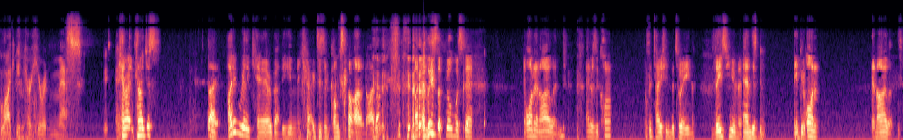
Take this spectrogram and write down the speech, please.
like incoherent mess. It- Can I can I just say I didn't really care about the human characters in Kong Skull Island either, but at least the film was set on an island, and it was a confrontation between these humans and this big on an island,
